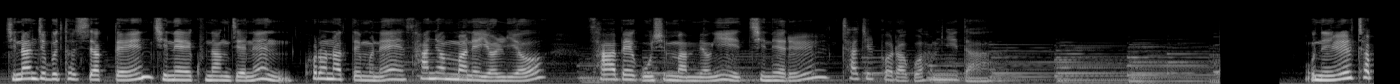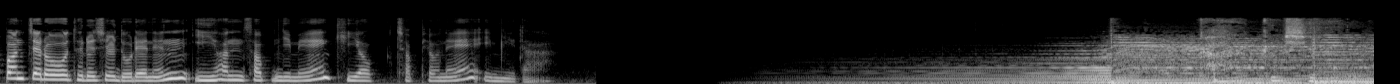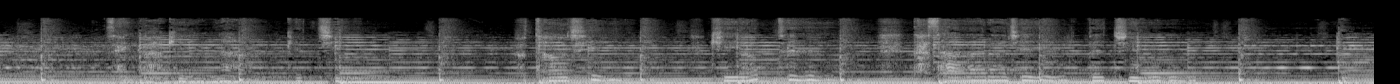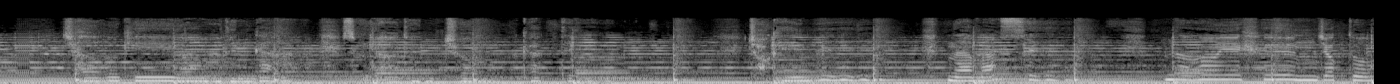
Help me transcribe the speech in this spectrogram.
지난주부터 시작된 진해 군항제는 코로나 때문에 4년 만에 열려 450만 명이 진해를 찾을 거라고 합니다. 오늘 첫 번째로 들으실 노래는 이현섭님의 기억 저편에입니다. 가끔씩 기억들 다 사라질 때쯤 저기 어딘가 숨겨둔 조각들 조금은 남았을 너의 흔적도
